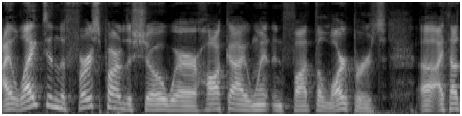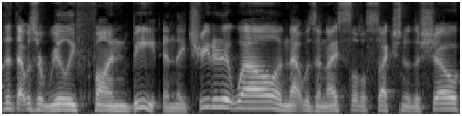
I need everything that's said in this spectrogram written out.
I liked in the first part of the show where Hawkeye went and fought the LARPers. Uh, I thought that that was a really fun beat and they treated it well, and that was a nice little section of the show.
